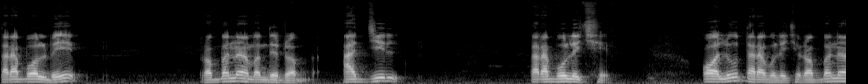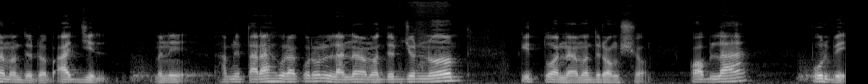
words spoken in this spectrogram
তারা বলবে, রব্বানা আমাদের রব, আজিল তারা বলেছে। কলু তারা বলেছে, রব্বানা আমাদের রব, আজিল। মানে আপনি তাড়াহুড়া করুন, লানা আমাদের জন্য কিত্তুয়ানা আমাদের অংশ। কবলা পূর্বে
